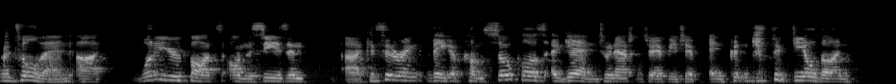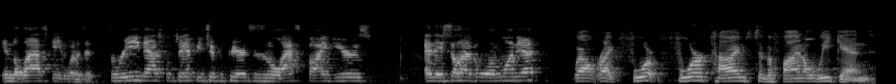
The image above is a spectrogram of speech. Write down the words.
until then, uh, what are your thoughts on the season? Uh, considering they have come so close again to a national championship and couldn't get the deal done in the last game. What is it? Three national championship appearances in the last five years, and they still haven't won one yet. Well, right, four four times to the final weekend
